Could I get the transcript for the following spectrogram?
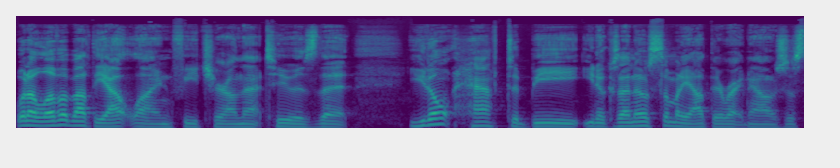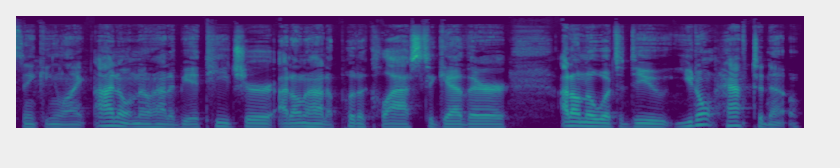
What I love about the outline feature on that too is that you don't have to be, you know, because I know somebody out there right now is just thinking, like, I don't know how to be a teacher. I don't know how to put a class together. I don't know what to do. You don't have to know.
